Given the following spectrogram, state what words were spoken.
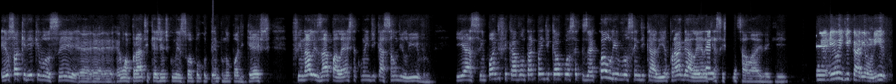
eu só queria que você, é, é, é, uma prática que a gente começou há pouco tempo no podcast, finalizar a palestra com uma indicação de livro. E assim, pode ficar à vontade para indicar o que você quiser. Qual livro você indicaria para a galera é, que assistiu essa live aqui? É, eu indicaria um livro.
